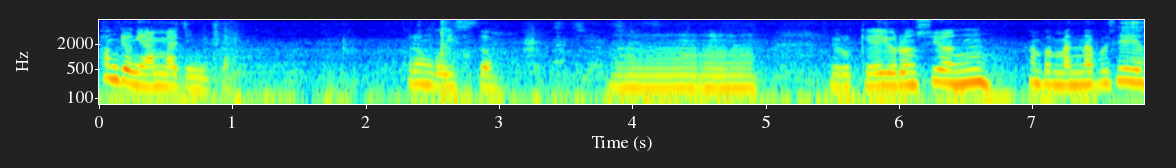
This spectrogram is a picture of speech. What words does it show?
환경이 안 맞으니까 그런 거 있어. 음, 이렇게 이런 수연 한번 만나보세요.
